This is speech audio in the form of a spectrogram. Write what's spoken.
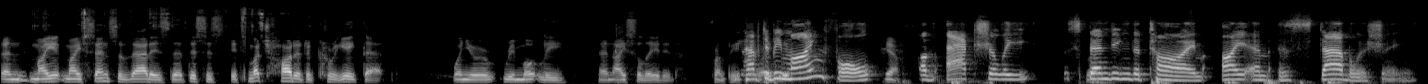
and mm-hmm. my my sense of that is that this is it's much harder to create that when you're remotely and isolated from people you have right? to be mindful yeah. of actually spending right. the time I am establishing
